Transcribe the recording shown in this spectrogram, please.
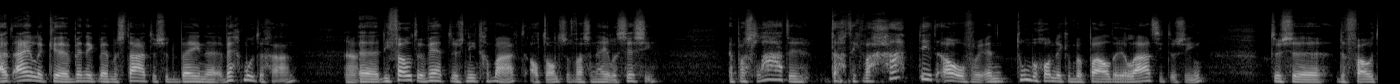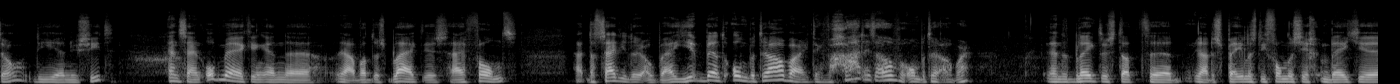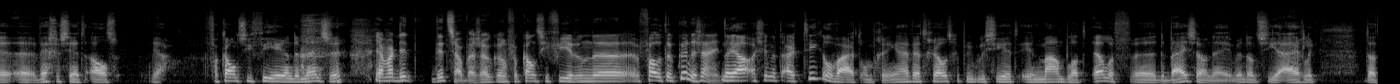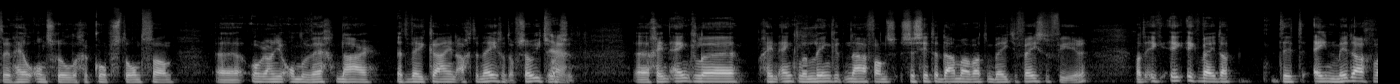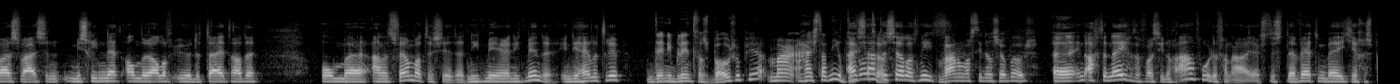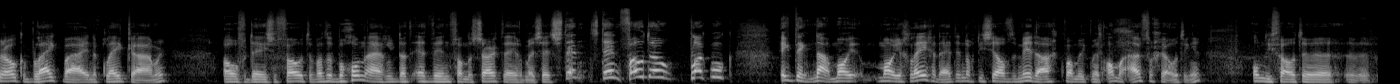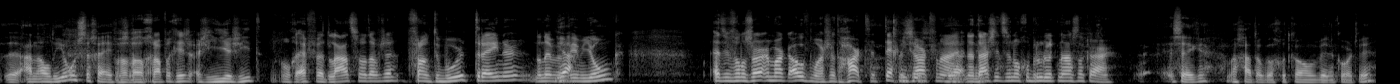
Uiteindelijk eh, ben ik met mijn staart tussen de benen weg moeten gaan. Ja. Eh, die foto werd dus niet gemaakt. Althans, het was een hele sessie. En pas later dacht ik, waar gaat dit over? En toen begon ik een bepaalde relatie te zien tussen de foto die je nu ziet en zijn opmerking. En eh, ja, wat dus blijkt is, hij vond, dat zei hij er ook bij, je bent onbetrouwbaar. Ik denk, waar gaat dit over, onbetrouwbaar? En het bleek dus dat ja, de spelers die vonden zich een beetje eh, weggezet als ja, vakantievierende mensen. Ja, maar dit, dit zou best ook een vakantievierende foto kunnen zijn. Nou ja, als je het artikel waar het om ging, hij werd groot gepubliceerd in Maandblad 11 eh, erbij zou nemen, dan zie je eigenlijk dat er een heel onschuldige kop stond van eh, Oranje onderweg naar het WK in 98 of zoiets was het. Eh, geen, enkele, geen enkele link naar van ze zitten daar maar wat een beetje feest te vieren. Want ik, ik, ik weet dat dit één middag was waar ze misschien net anderhalf uur de tijd hadden om eh, aan het zwembad te zitten. Niet meer en niet minder in die hele trip. Danny Blind was boos op je, maar hij staat niet op de Hij foto. staat er zelf niet. Waarom was hij dan zo boos? Eh, in 98 was hij nog aanvoerder van Ajax. Dus daar werd een beetje gesproken, blijkbaar in de kleedkamer, over deze foto. Want het begon eigenlijk dat Edwin van der Sar tegen mij zei... Stan, Stan, foto, plakboek. Ik denk, nou, mooie, mooie gelegenheid. En nog diezelfde middag kwam ik met allemaal uitvergrotingen... om die foto eh, eh, aan al die jongens te geven. Wat wel grappig is, als je hier ziet, nog even het laatste wat over zeggen. Frank de Boer, trainer. Dan hebben we Ja. Wim Jonk, Edwin van der Sar en Mark Overmars. Het hart, het technisch Precies. hart van Ajax. Ja, nou, ja. daar zitten ze nog gebroedelijk naast elkaar. Zeker, maar gaat ook wel goed komen binnenkort weer.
